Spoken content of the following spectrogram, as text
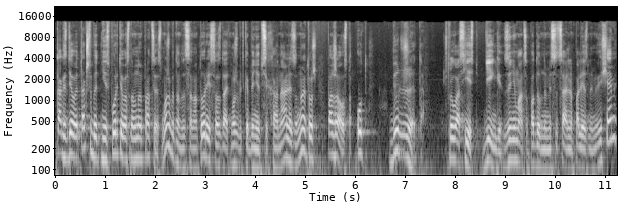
как сделать так, чтобы это не испортило основной процесс. Может быть, надо санаторий создать, может быть, кабинет психоанализа. Ну, это уж, пожалуйста, от бюджета. Если у вас есть деньги заниматься подобными социально полезными вещами,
